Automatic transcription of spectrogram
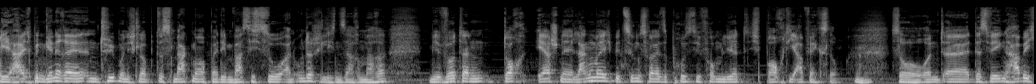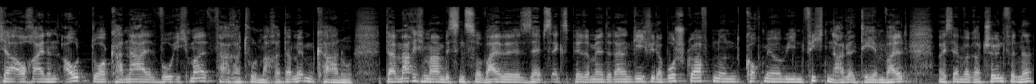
Ja, ich bin generell ein Typ und ich glaube, das merkt man auch bei dem, was ich so an unterschiedlichen Sachen mache. Mir wird dann doch eher schnell langweilig, beziehungsweise positiv formuliert, ich brauche die Abwechslung. Mhm. So, und äh, deswegen habe ich ja auch einen Outdoor-Kanal, wo ich mal Fahrradtouren mache, da mit dem Kanu. Da mache ich mal ein bisschen Survival-Selbstexperimente, dann gehe ich wieder Bushcraften und koche mir irgendwie einen Fichtennadeltee im Wald, weil ich es einfach gerade schön finde.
